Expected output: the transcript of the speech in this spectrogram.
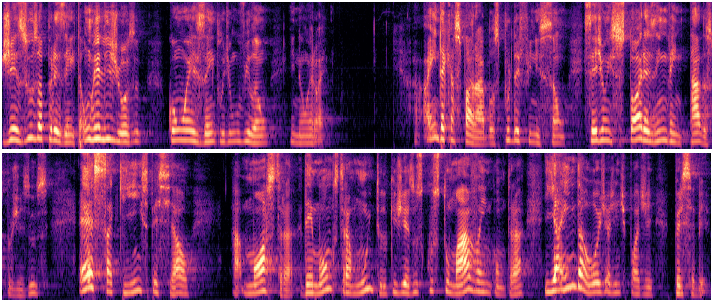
Jesus apresenta um religioso como um exemplo de um vilão e não um herói. Ainda que as parábolas, por definição, sejam histórias inventadas por Jesus, essa aqui em especial mostra, demonstra muito do que Jesus costumava encontrar e ainda hoje a gente pode perceber.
